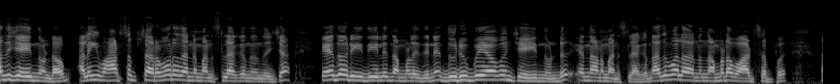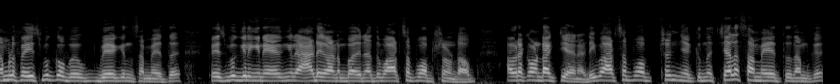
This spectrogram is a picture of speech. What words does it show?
അത് ചെയ്യുന്നുണ്ടാവും. അല്ലെങ്കിൽ വാട്സപ്പ് സെർവർ തന്നെ മനസ്സിലാക്കുന്നതെന്ന് വെച്ചാൽ ഏതോ രീതിയിൽ നമ്മൾ ഇതിനെ ദുരുപയോഗം ചെയ്യുന്നുണ്ട് എന്നാണ് മനസ്സിലാക്കുന്നത്. അതുപോലെ തന്നെ നമ്മുടെ വാട്സപ്പ് നമ്മൾ ഫേസ്ബുക്ക് ഉപയോഗിക്കുന്ന സമയത്ത് ഫേസ്ബുക്കിൽ ഇങ്ങനെ ഏതെങ്കിലും ആഡ് കാണുമ്പോൾ അതിനകത്ത് വാട്സപ്പ് ഓപ്ഷൻ ഉണ്ടാവും. അവരെ കോൺടാക്ട് ചെയ്യാനായിട്ട്. ഈ വാട്സപ്പ് ഓപ്ഷൻ ഞെക്കുന്ന ചില സമയത്ത് നമുക്ക്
